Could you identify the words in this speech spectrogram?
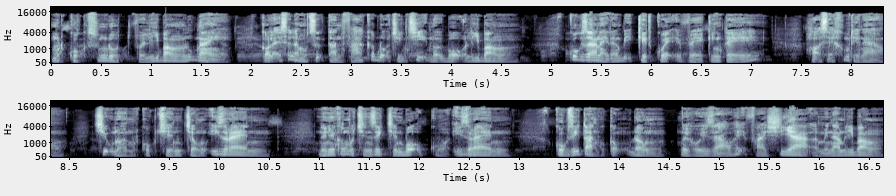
Một cuộc xung đột với Liban lúc này có lẽ sẽ là một sự tàn phá cấp độ chính trị nội bộ Liban. Quốc gia này đang bị kiệt quệ về kinh tế. Họ sẽ không thể nào chịu nổi một cuộc chiến chống Israel. Nếu như có một chiến dịch trên bộ của Israel, cuộc di tản của cộng đồng người Hồi giáo hệ phái Shia ở miền Nam Liban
